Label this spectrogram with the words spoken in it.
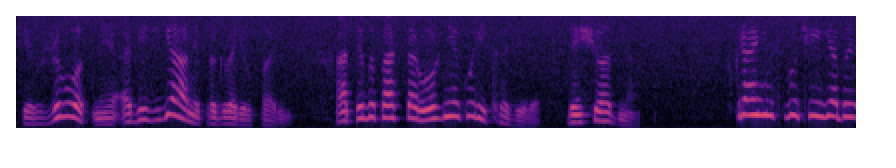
всех. Животные, обезьяны, проговорил парень. А ты бы поосторожнее курить ходила, да еще одна. Крайнем случае я бы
